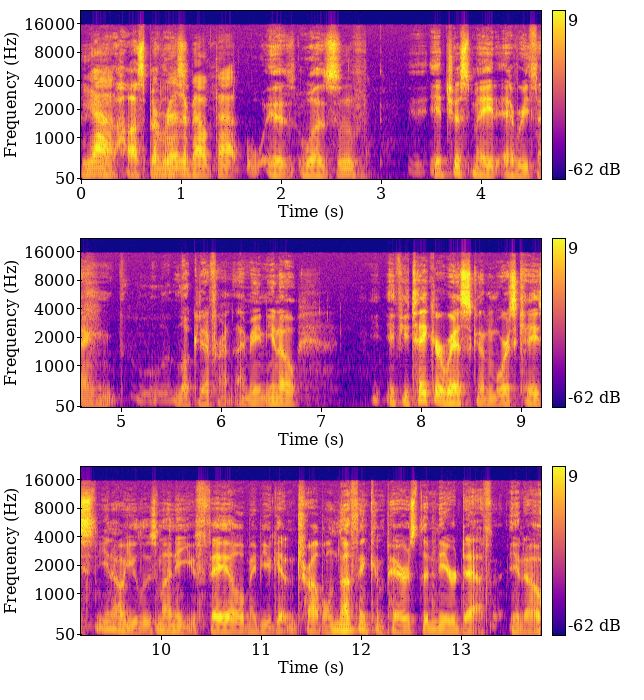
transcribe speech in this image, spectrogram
Yeah, uh, hospitals I read about that. is was Oof. it just made everything look different. I mean, you know, if you take a risk and worst case, you know, you lose money, you fail, maybe you get in trouble. Nothing compares to near death, you know.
